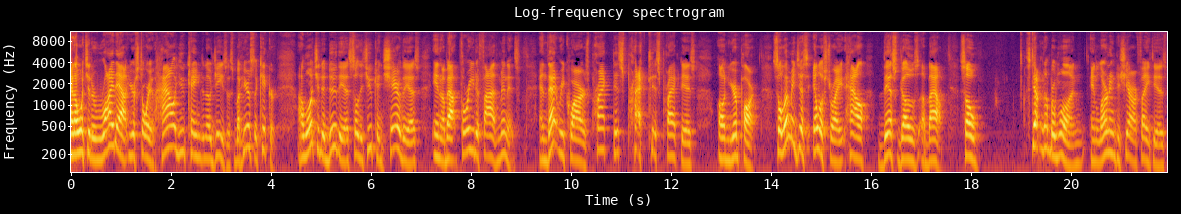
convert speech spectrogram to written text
and I want you to write out your story of how you came to know Jesus. But here's the kicker I want you to do this so that you can share this in about three to five minutes. And that requires practice, practice, practice on your part. So let me just illustrate how this goes about. So, step number one in learning to share our faith is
